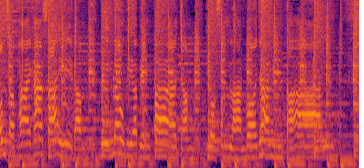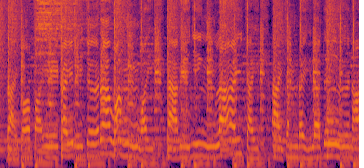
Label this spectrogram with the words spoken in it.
วมสะพายข้าสายดำดื่มเหล้าเบียร์เป็นป้าจำเที่ยวสำลานบ่ยันตายได้ก็ไปใครได้เจอระวังไว้หน้าเมยิ่งหลายใจอายจำได้ละเด้อนา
